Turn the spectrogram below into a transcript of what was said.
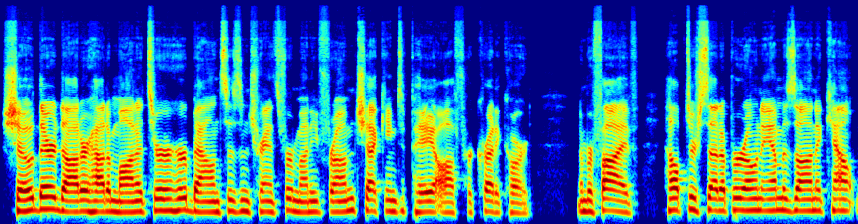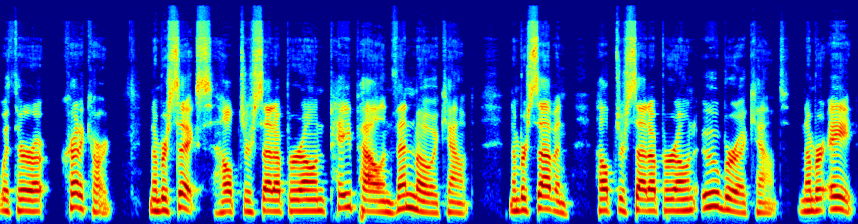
showed their daughter how to monitor her balances and transfer money from checking to pay off her credit card. Number five, helped her set up her own Amazon account with her uh, credit card. Number six, helped her set up her own PayPal and Venmo account. Number seven, helped her set up her own Uber account. Number eight,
